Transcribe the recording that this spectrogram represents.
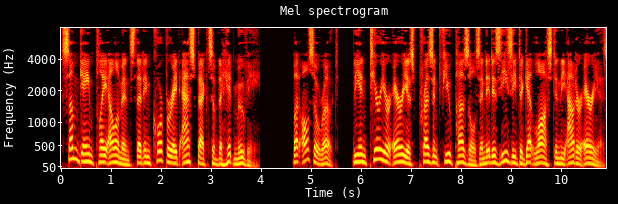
some gameplay elements that incorporate aspects of the hit movie, but also wrote, The interior areas present few puzzles and it is easy to get lost in the outer areas.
